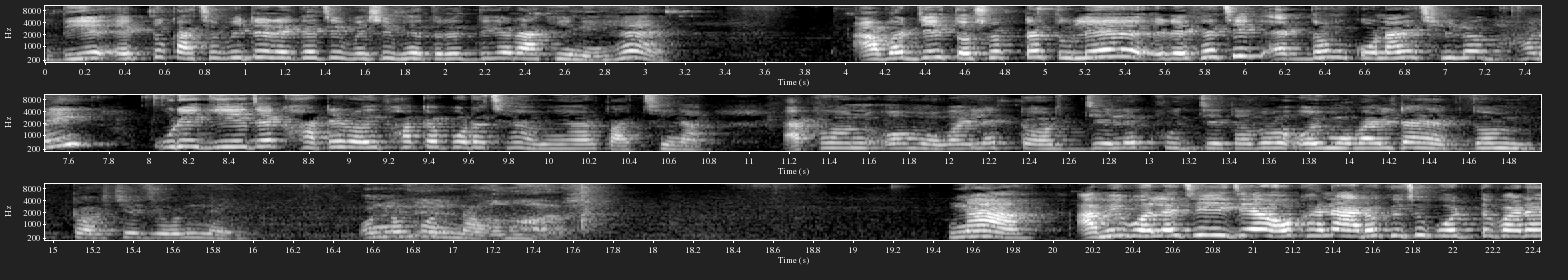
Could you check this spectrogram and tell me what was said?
দিয়ে একটু কাছে পিঠে রেখেছি বেশি ভেতরের দিকে রাখিনি হ্যাঁ। আবার যেই তোষকটা তুলে রেখেছি একদম কোনায় ছিল ধারেই উড়ে গিয়ে যে খাটের ওই ফাঁকে পড়েছে আমি আর পাচ্ছি না। এখন ও মোবাইলের টর্চ জেলে খুঁজছে তবে ওই মোবাইলটা একদম টর্চে জোর নেই। অন্য ফোন নাও। না আমি বলেছি যে ওখানে আরও কিছু পড়তে পারে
